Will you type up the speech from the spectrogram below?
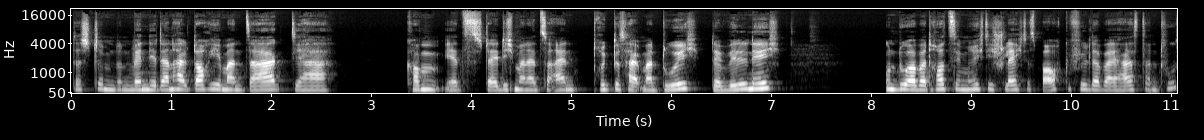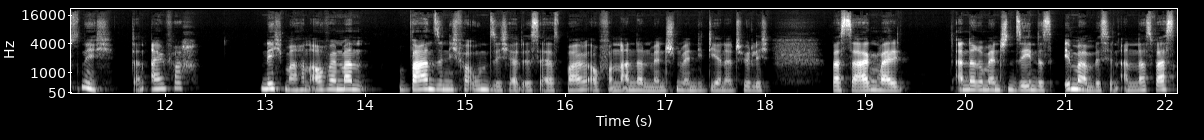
Das stimmt. Und wenn dir dann halt doch jemand sagt, ja, komm, jetzt stell dich mal nicht so ein, drück das halt mal durch, der will nicht, und du aber trotzdem ein richtig schlechtes Bauchgefühl dabei hast, dann tu es nicht. Dann einfach nicht machen, auch wenn man wahnsinnig verunsichert ist erstmal, auch von anderen Menschen, wenn die dir natürlich was sagen, weil andere Menschen sehen das immer ein bisschen anders, was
